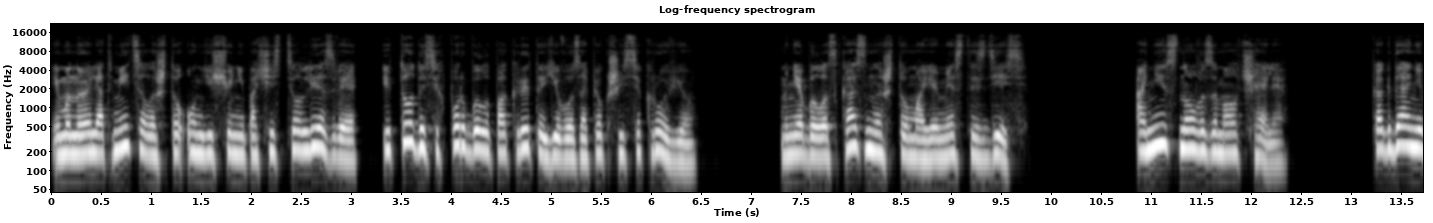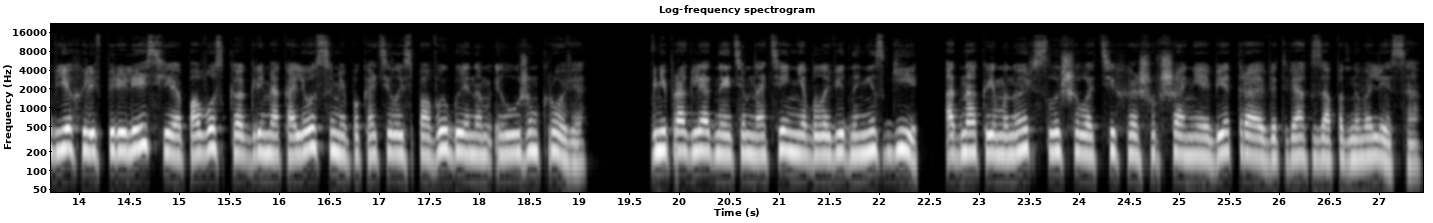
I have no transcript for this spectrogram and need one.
Эммануэль отметила, что он еще не почистил лезвие, и то до сих пор было покрыто его запекшейся кровью. Мне было сказано, что мое место здесь. Они снова замолчали. Когда они въехали в Перелесье, повозка, гремя колесами, покатилась по выбоинам и лужам крови. В непроглядной темноте не было видно низги, однако Эммануэль слышала тихое шуршание ветра в ветвях западного леса.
